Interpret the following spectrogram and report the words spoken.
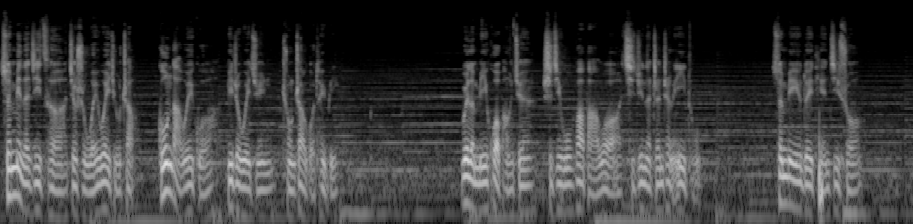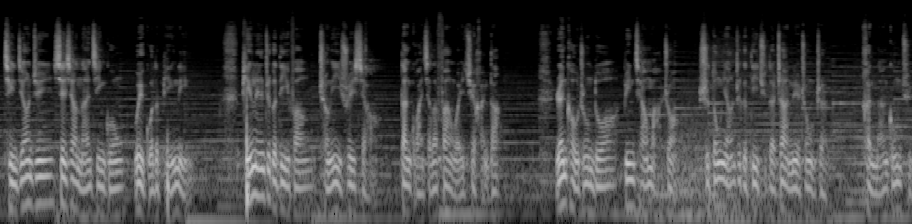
孙膑的计策就是围魏救赵，攻打魏国，逼着魏军从赵国退兵。为了迷惑庞涓，使其无法把握齐军的真正意图，孙膑又对田忌说：“请将军先向南进攻魏国的平陵。”平陵这个地方城邑虽小，但管辖的范围却很大，人口众多，兵强马壮，是东阳这个地区的战略重镇，很难攻取。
